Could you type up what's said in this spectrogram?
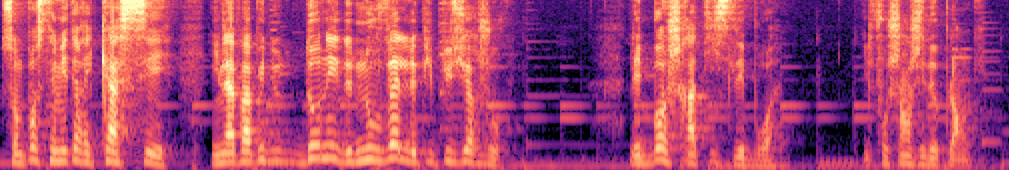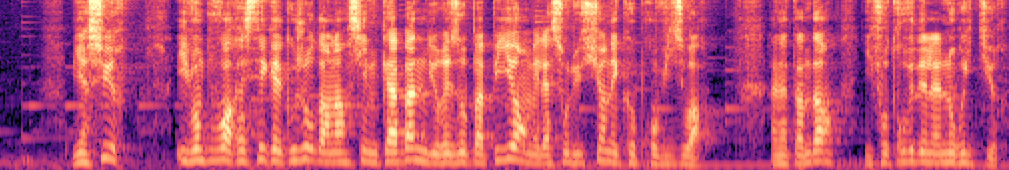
Son poste émetteur est cassé, il n'a pas pu donner de nouvelles depuis plusieurs jours. Les Boches ratissent les bois. Il faut changer de planque. Bien sûr, ils vont pouvoir rester quelques jours dans l'ancienne cabane du réseau papillon, mais la solution n'est que provisoire. En attendant, il faut trouver de la nourriture.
